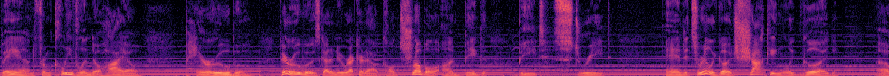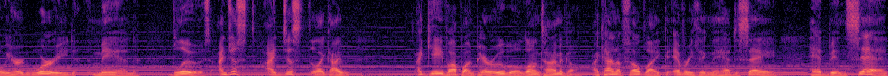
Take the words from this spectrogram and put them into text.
band from Cleveland, Ohio, Pere Ubu. Pere Ubu's got a new record out called Trouble on Big Beat Street. And it's really good, shockingly good. Uh, we heard Worried Man Blues. I'm just, I just, like, I, I gave up on Pere a long time ago. I kind of felt like everything they had to say had been said.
